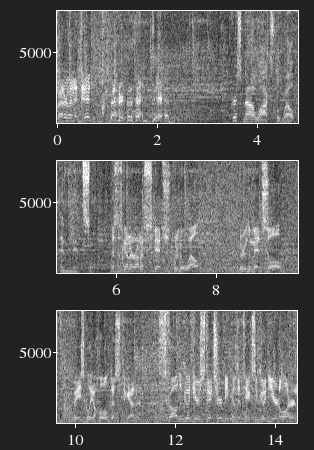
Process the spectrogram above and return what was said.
Better than it did. Better than it did. Chris now locks the welt and midsole. This is gonna run a stitch through the welt, through the midsole, basically to hold this together. It's called the Goodyear Stitcher because it takes a good year to learn.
